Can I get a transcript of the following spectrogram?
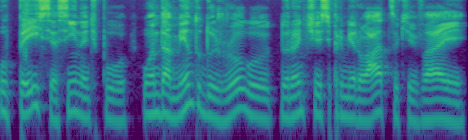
o pace, assim, né? Tipo, o andamento do jogo durante esse primeiro ato que vai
